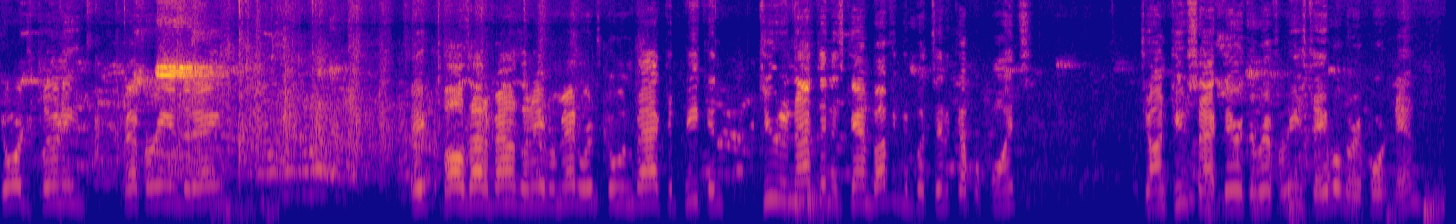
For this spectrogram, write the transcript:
George Clooney refereeing today. Eight balls out of bounds on Abram Edwards, going back to Pekin. Two to nothing as Cam Buffington puts in a couple points. John Cusack there at the referees table, they're reporting in.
